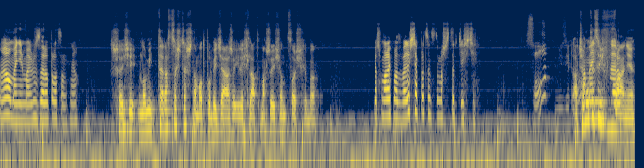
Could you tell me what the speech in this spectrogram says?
No, Menin ma już 0%, nie? 60, no mi teraz coś też nam odpowiedziała, że ileś lat ma 60 coś chyba. Kaczmarek ma 20%, ty masz 40%. Co? A czemu ty jesteś w zero. wanie?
